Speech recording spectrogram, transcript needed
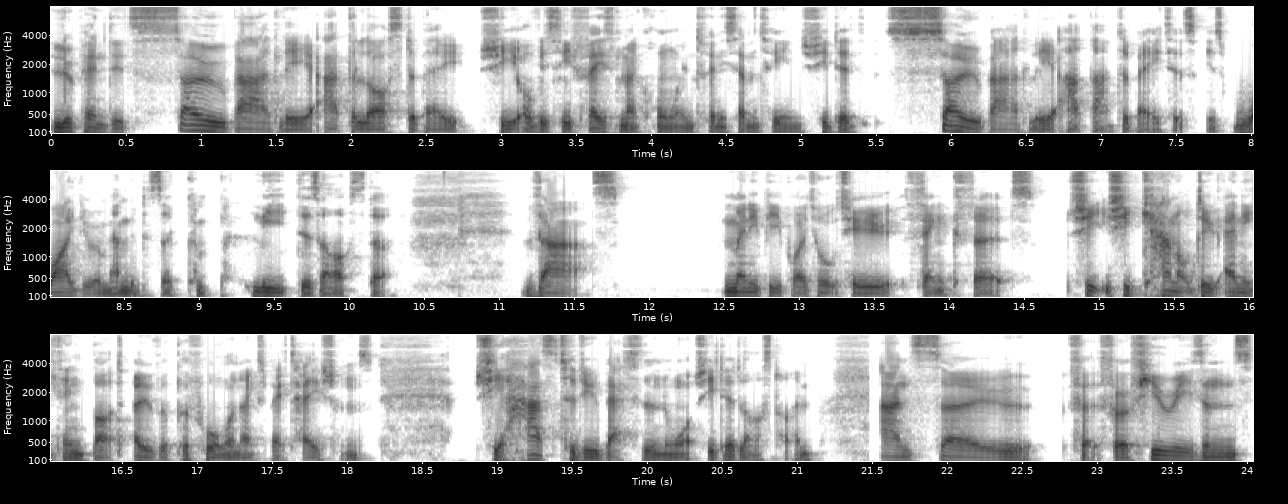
Le Pen did so badly at the last debate. She obviously faced Macron in 2017. She did so badly at that debate. It's, it's widely remembered as a complete disaster that many people I talk to think that she she cannot do anything but overperform on expectations. She has to do better than what she did last time, and so for, for a few reasons.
